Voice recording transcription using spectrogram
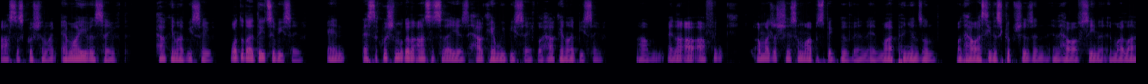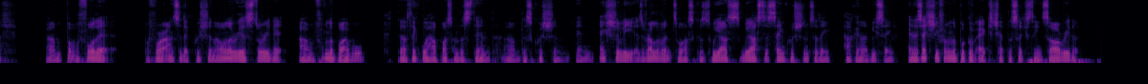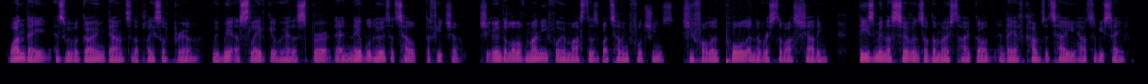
ask this question like, Am I even saved? How can I be saved? What did I do to be saved? And that's the question we're going to answer today is how can we be saved or how can I be saved? Um, and I, I think I might just share some of my perspective and, and my opinions on, on how I see the scriptures and, and how I've seen it in my life. Um, but before that, before I answer that question, I want to read a story that um, from the Bible that I think will help us understand um, this question and actually is relevant to us because we ask we ask the same question today: How can I be saved? And it's actually from the book of Acts, chapter sixteen. So I'll read it. One day, as we were going down to the place of prayer, we met a slave girl who had a spirit that enabled her to tell the future. She earned a lot of money for her masters by telling fortunes. She followed Paul and the rest of us, shouting, These men are servants of the Most High God, and they have come to tell you how to be saved.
